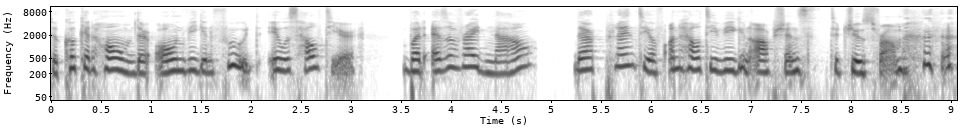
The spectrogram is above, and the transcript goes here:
to cook at home their own vegan food, it was healthier. But as of right now, there are plenty of unhealthy vegan options to choose from.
